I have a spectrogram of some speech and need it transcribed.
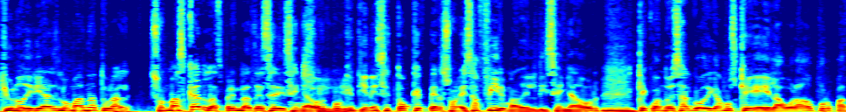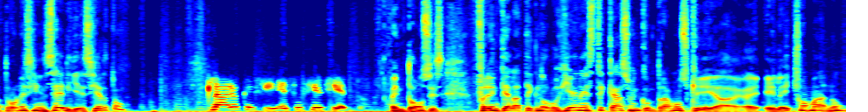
que uno diría es lo más natural, son más caras las prendas de ese diseñador porque tiene ese toque personal, esa firma del diseñador, mm. que cuando es algo, digamos que elaborado por patrones y en serie, ¿cierto? Claro que sí, eso sí es cierto. Entonces, frente a la tecnología, en este caso encontramos que ah, el hecho a mano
